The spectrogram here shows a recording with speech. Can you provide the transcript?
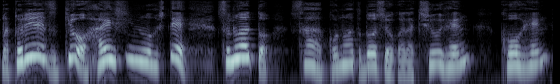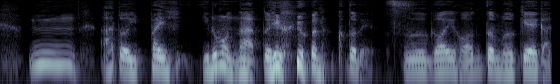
まあとりあえず今日配信をして、その後、さあこの後どうしようかな、中編後編うーん、あといっぱいいるもんな、というようなことで、すごいほんと無計画。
